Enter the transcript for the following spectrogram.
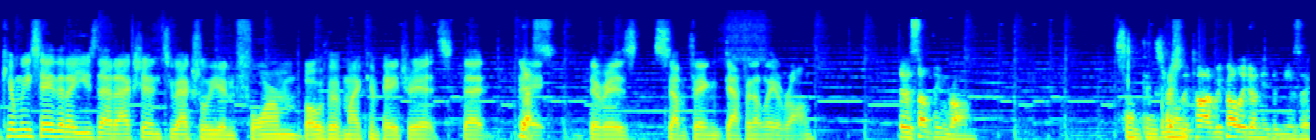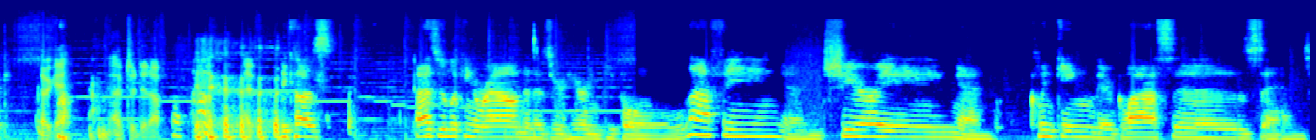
can we say that I use that action to actually inform both of my compatriots that they- Yes, there is something definitely wrong? there's something wrong. Something's Actually, wrong. Todd, we probably don't need the music Okay, I've turned it off. because as you're looking around and as you're hearing people laughing and cheering and clinking their glasses and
